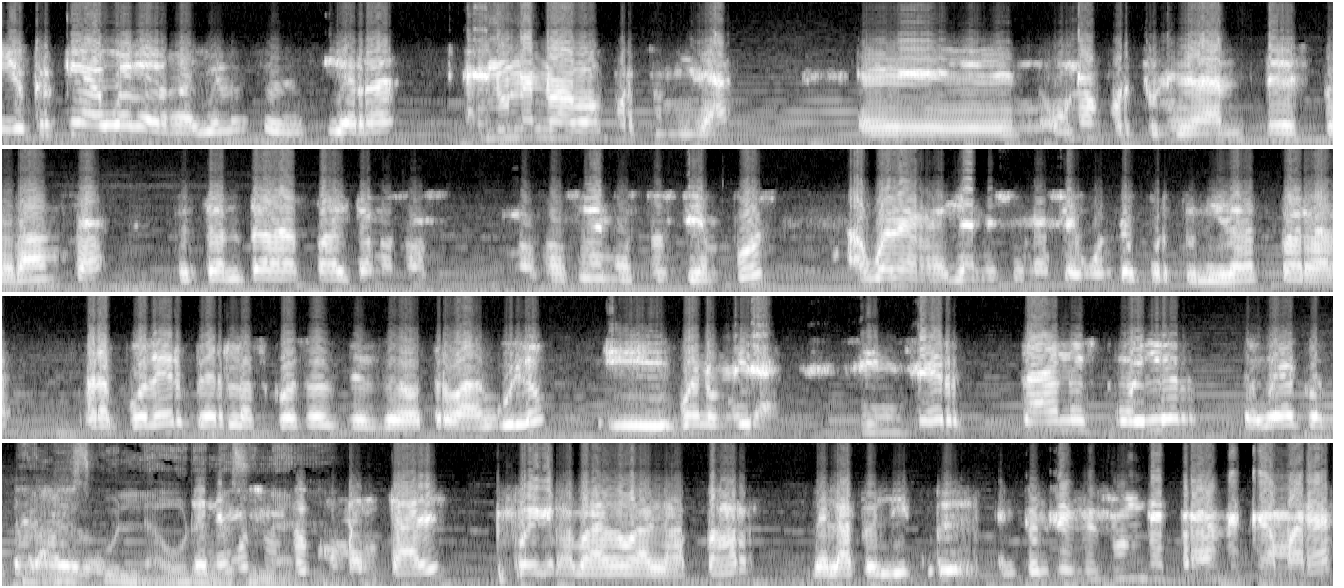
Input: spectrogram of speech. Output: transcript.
yo creo que Agua de Rayón se encierra en una nueva oportunidad, eh, una oportunidad de esperanza que tanta falta nos, nos hace en estos tiempos. Agua de Rayán es una segunda oportunidad para, para poder ver las cosas desde otro ángulo. Y bueno, mira, sin ser tan spoiler, te voy a contar algo. Tenemos un documental que fue grabado a la par de la película, entonces es un detrás de cámaras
